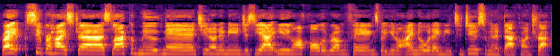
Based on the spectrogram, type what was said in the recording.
right? Super high stress, lack of movement, you know what I mean? Just, yeah, eating off all the wrong things, but you know, I know what I need to do, so I'm going to back on track.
